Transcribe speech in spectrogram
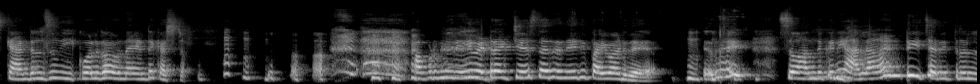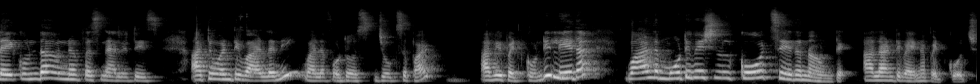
స్కాండల్స్ ఈక్వల్గా ఉన్నాయంటే కష్టం. అప్పుడు మీరు ఏం అట్రాక్ట్ చేస్తారు అనేది పైవాడిదే. రైట్ సో అందుకని అలాంటి చరిత్రలు లేకుండా ఉన్న పర్సనాలిటీస్ అటువంటి వాళ్ళని వాళ్ళ ఫొటోస్ జోక్స్ పార్ట్ అవి పెట్టుకోండి. లేదా వాళ్ళ మోటివేషనల్ కోట్స్ ఏదైనా ఉంటే అలాంటివి అయినా పెట్టుకోవచ్చు.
